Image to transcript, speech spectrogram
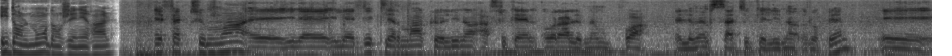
et dans le monde en général? Effectivement, il est, il est dit clairement que l'Union africaine aura le même poids et le même statut que l'Union européenne. Et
